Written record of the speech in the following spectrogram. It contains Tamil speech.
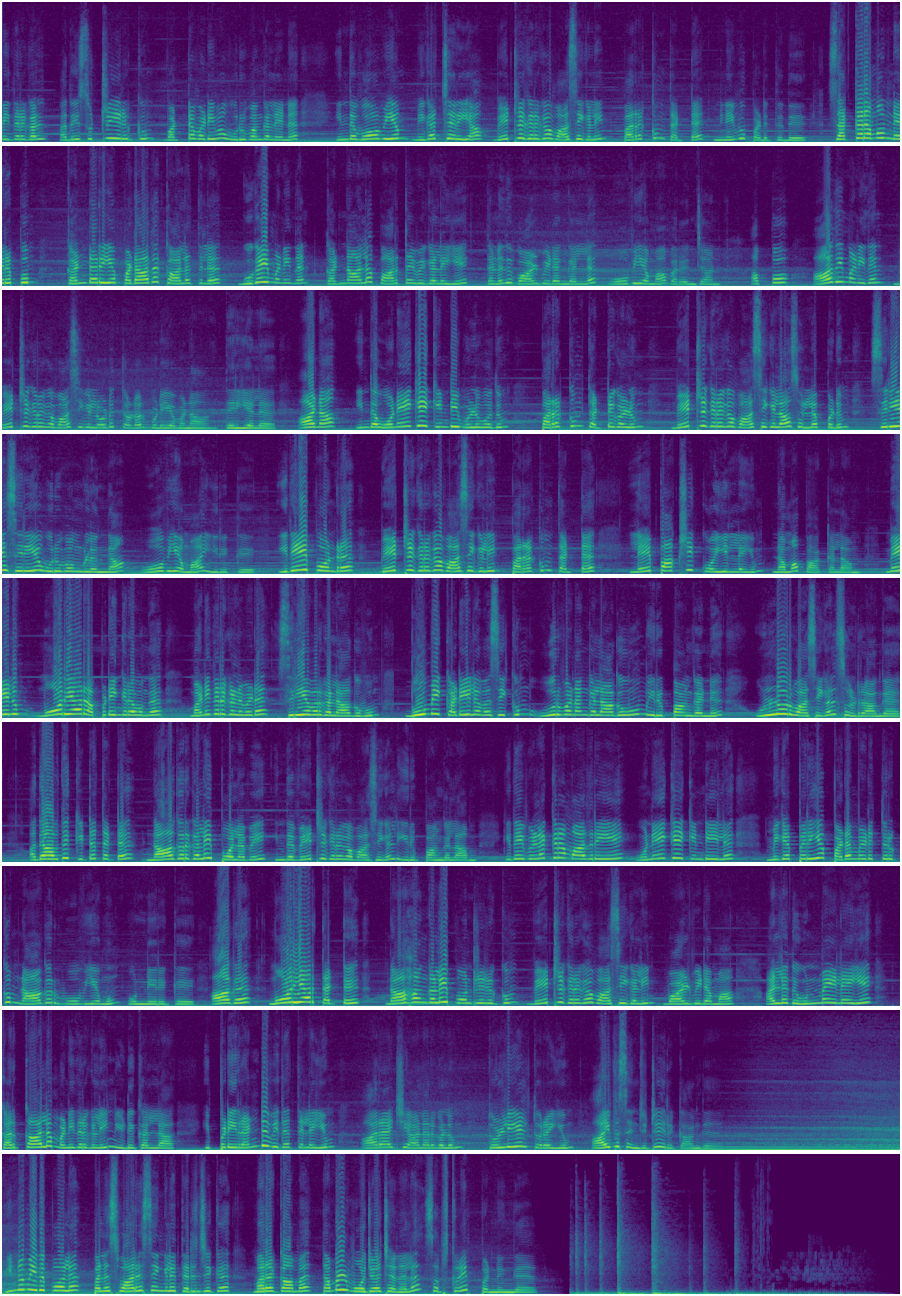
மனிதர்கள் அதை சுற்றியிருக்கும் வட்ட வடிவ உருவங்கள் என இந்த ஓவியம் மிகச்சரியா வேற்றுகிரக வாசிகளின் பறக்கும் தட்டை நினைவுபடுத்துது. சக்கரமும் நெருப்பும் கண்டறியப்படாத காலத்துல குகை மனிதன் கண்ணால பார்த்தவைகளையே தனது வாழ்விடங்கள்ல ஓவியமா வரைஞ்சான். அப்போ ஆதி மனிதன் வேற்றுகிரக வாசிகளோடு தொடர்புடையவனா? தெரியல. ஆனா இந்த ஒனேகே கிண்டி முழுவதும் பறக்கும் தட்டுகளும் வேற்றுகிரக வாசிகளா சொல்லப்படும் சிறிய சிறிய உருவங்களும் தான் ஓவியமா இருக்கு. இதே போன்ற வேற்றுகிரக வாசிகளின் பறக்கும் தட்ட லேபாக்ஷி கோயில்லையும் நம்ம பார்க்கலாம். மேலும் மோரியார் அப்படிங்கிறவங்க மனிதர்களை விட சிறியவர்களாகவும் பூமி கடியில வசிக்கும் ஊர்வனங்களாகவும் இருப்பாங்கன்னு உள்ளூர்வாசிகள் சொல்றாங்க. அதாவது கிட்டத்தட்ட நாகர்களைப் போலவே இந்த வேற்றுகிரகவாசிகள் இருப்பாங்களாம். இதை விளக்குற மாதிரியே ஒனேகே கிண்டியில மிகப்பெரிய படம் எடுத்திருக்கும் நாகர் ஓவியமும் ஒன்னிருக்கு ஆக மோரியார் தட்டு நாகங்களை போன்றிருக்கும் வேற்றுகிரக வாசிகளின் வாழ்விடமா அல்லது உண்மையிலேயே கற்கால மனிதர்களின் இடுகல்லா இப்படி ரெண்டு விதத்திலையும் ஆராய்ச்சியாளர்களும் தொல்லியல் துறையும் ஆய்வு செஞ்சுட்டு இருக்காங்க. இன்னும் இது போல பல சுவாரஸ்யங்களை தெரிஞ்சுக்க மறக்காம தமிழ் மோஜோ சேனலை சப்ஸ்கிரைப் பண்ணுங்க.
